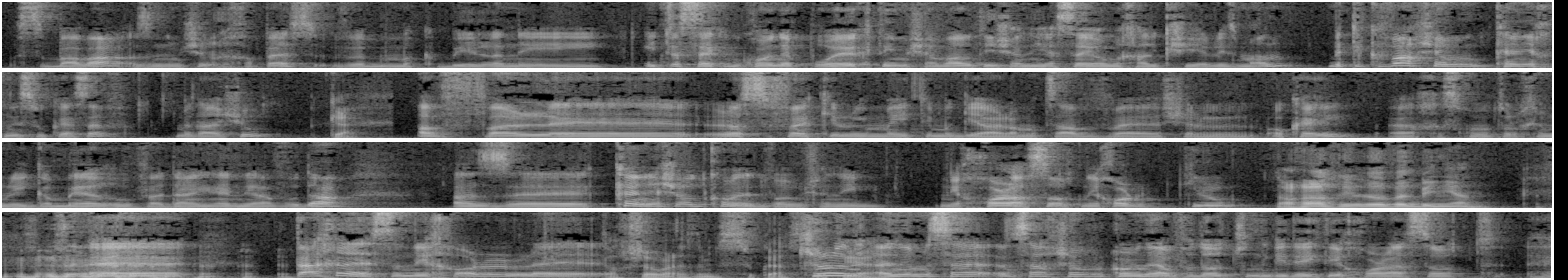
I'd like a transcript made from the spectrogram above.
סבבה, אז אני אמשיך לחפש, ובמקביל אני אתעסק עם כל מיני פרויקטים שאמרתי שאני אעשה יום אחד כשיהיה לי זמן, בתקווה שהם כן יכניסו כסף, מתישהו. כן. אבל אה, לא ספק, כאילו אם הייתי מגיע למצב אה, של אוקיי, החסכונות הולכים להיגמר ועדיין אין לי עבודה, אז אה, כן, יש עוד כל מיני דברים שאני אני יכול לעשות, אני יכול, כאילו, אתה יכול להיות עובד בניין. אה, תכלס, אני יכול, אה, תחשוב על איזה מסוכס. כאילו אני, מנסה, לחשוב על כל מיני עבודות שנגיד הייתי יכול לעשות, אה,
